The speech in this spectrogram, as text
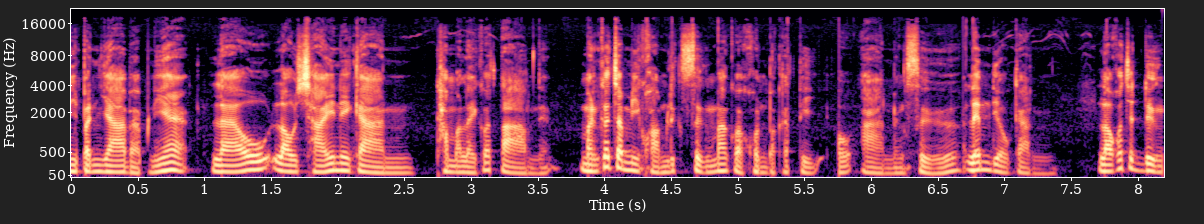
มีปัญญาแบบเนี้ยแล้วเราใช้ในการทำอะไรก็ตามเนี่ยมันก็จะมีความลึกซึ้งมากกว่าคนปกติเราอ่านหนังสือเล่มเดียวกัน เราก็จะดึง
